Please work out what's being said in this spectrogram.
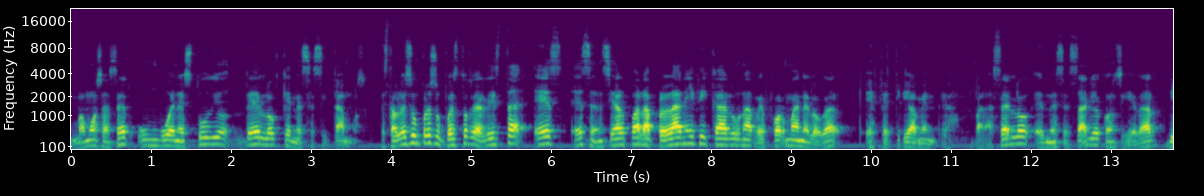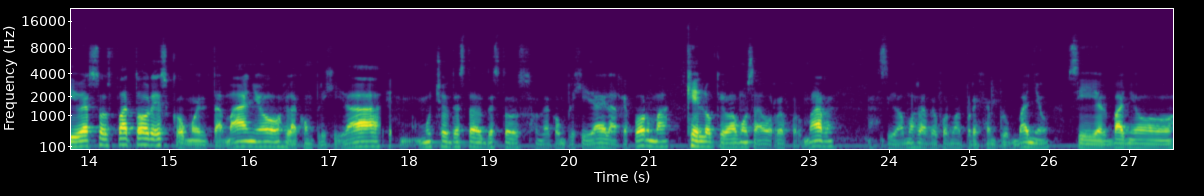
vamos a hacer un buen estudio de lo que necesitamos. Establecer un presupuesto realista es esencial para planificar una reforma en el hogar efectivamente. Para hacerlo es necesario considerar diversos factores como el tamaño, la complejidad, muchos de estos, de estos, la complejidad de la reforma, qué es lo que vamos a reformar, si vamos a reformar por ejemplo un baño, si el baño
